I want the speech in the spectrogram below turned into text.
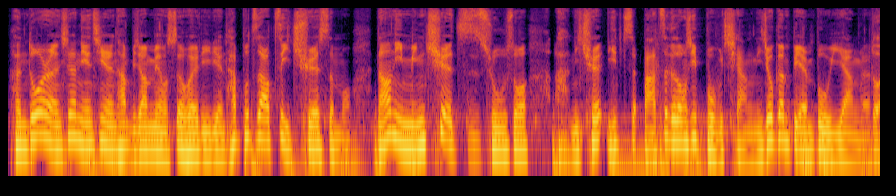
很多人现在年轻人他比较没有社会历练，他不知道自己缺什么，然后你明确指出说啊，你缺你把这个东西补强，你就跟别人不一样了。对，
